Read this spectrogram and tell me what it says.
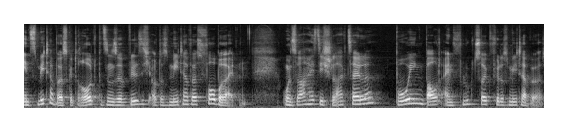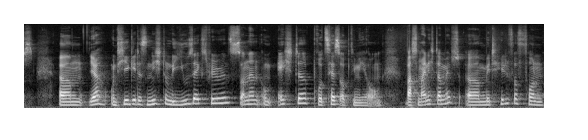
ins Metaverse getraut, beziehungsweise will sich auf das Metaverse vorbereiten. Und zwar heißt die Schlagzeile, Boeing baut ein Flugzeug für das Metaverse. Ähm, ja, und hier geht es nicht um die User Experience, sondern um echte Prozessoptimierung. Was meine ich damit? Äh, mit Hilfe von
